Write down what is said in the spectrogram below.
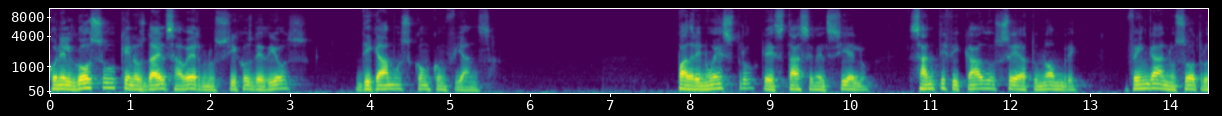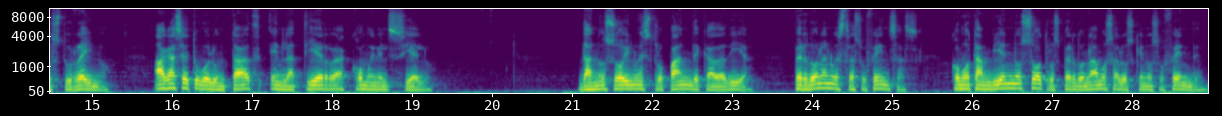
Con el gozo que nos da el sabernos hijos de Dios, digamos con confianza. Padre nuestro que estás en el cielo, santificado sea tu nombre, venga a nosotros tu reino, hágase tu voluntad en la tierra como en el cielo. Danos hoy nuestro pan de cada día, perdona nuestras ofensas, como también nosotros perdonamos a los que nos ofenden.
